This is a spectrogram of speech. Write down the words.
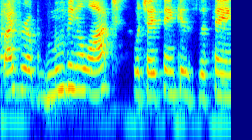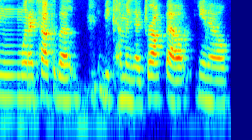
I grew up moving a lot, which I think is the thing when I talk about becoming a dropout, you know,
